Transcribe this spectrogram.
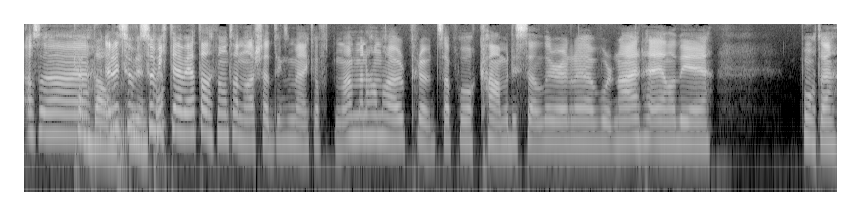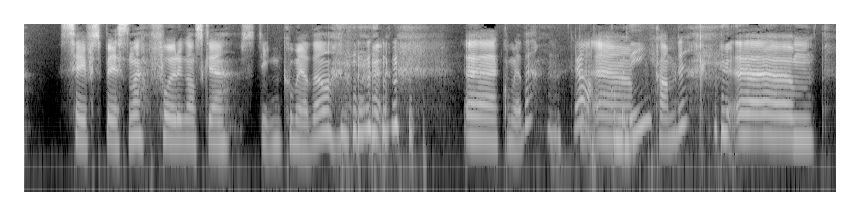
altså, eller så, så vidt jeg vet, da, det kan hende det har skjedd ting som jeg ikke har fått med meg, men han har jo prøvd seg på Comedy Cellar, eller hvor den er, en av de på en måte safe spacene for ganske stygg komedie. Da. eh, komedie? ja, Eh, komedi. comedy.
